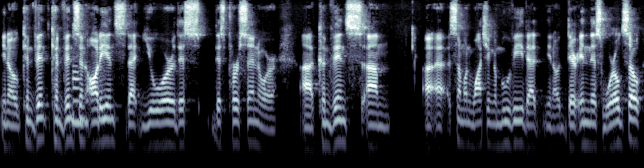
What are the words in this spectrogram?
you know convince convince mm-hmm. an audience that you're this this person or uh, convince um, uh, uh, someone watching a movie that you know they're in this world so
